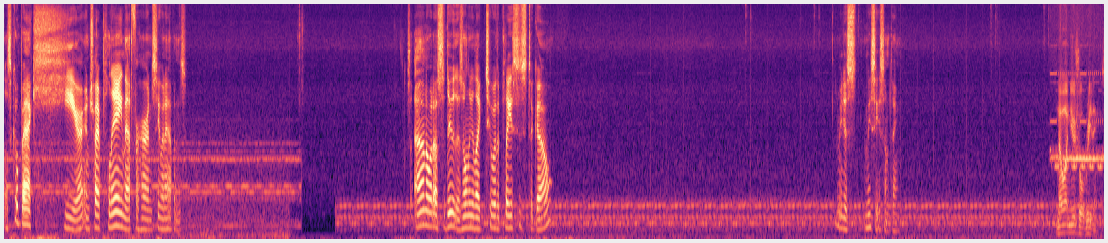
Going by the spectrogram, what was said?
Let's go back here and try playing that for her and see what happens. I don't know what else to do. There's only like two other places to go. Let me just, let me see something. No unusual readings.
